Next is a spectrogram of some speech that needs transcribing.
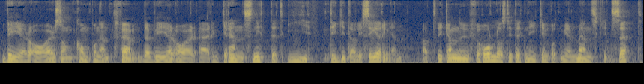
VR och AR som komponent 5 där VR och AR är gränssnittet i digitaliseringen. Att vi kan nu förhålla oss till tekniken på ett mer mänskligt sätt.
